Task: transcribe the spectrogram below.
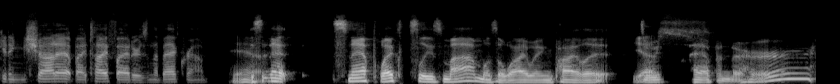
getting shot at by TIE fighters in the background. Yeah. Isn't that Snap Wexley's mom was a Y wing pilot? Yes. What happened to her?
